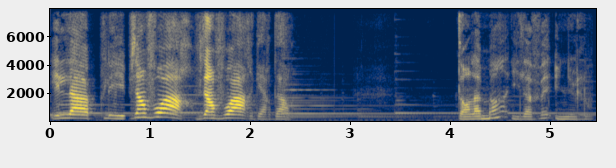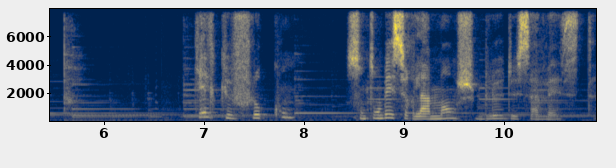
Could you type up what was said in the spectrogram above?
il l'a appelée Viens voir, viens voir, Gerda. Dans la main, il avait une loupe. Quelques flocons sont tombés sur la manche bleue de sa veste.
